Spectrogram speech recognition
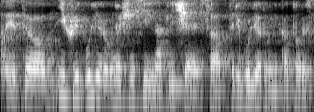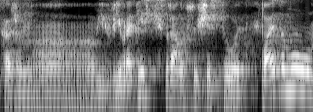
Это, их регулирование очень сильно отличается от регулирования, которое, скажем, э, в европейских странах существует. Поэтому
